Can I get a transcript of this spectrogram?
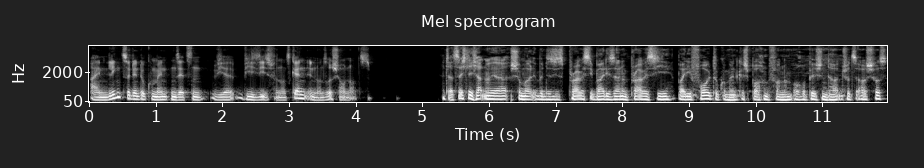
Einen Link zu den Dokumenten setzen wir, wie Sie es von uns kennen, in unsere Show Notes. Tatsächlich hatten wir schon mal über dieses Privacy by Design und Privacy by Default Dokument gesprochen von einem Europäischen Datenschutzausschuss.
